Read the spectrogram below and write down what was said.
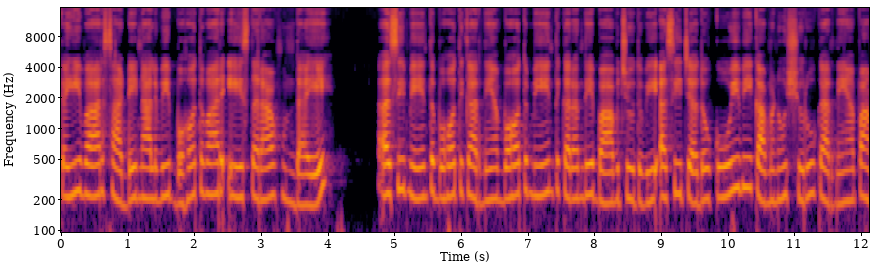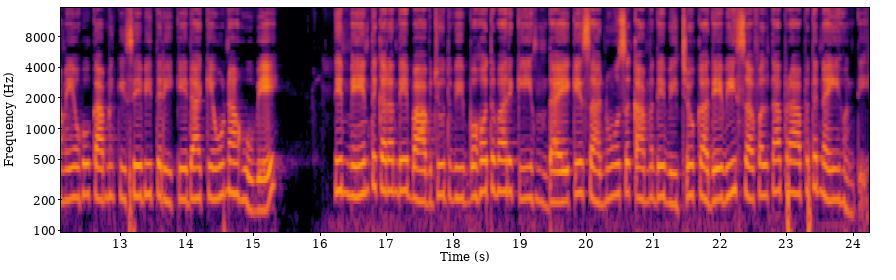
ਕਈ ਵਾਰ ਸਾਡੇ ਨਾਲ ਵੀ ਬਹੁਤ ਵਾਰ ਇਸ ਤਰ੍ਹਾਂ ਹੁੰਦਾ ਏ। ਅਸੀਂ ਮਿਹਨਤ ਬਹੁਤ ਕਰਦੇ ਹਾਂ, ਬਹੁਤ ਮਿਹਨਤ ਕਰਨ ਦੇ ਬਾਵਜੂਦ ਵੀ ਅਸੀਂ ਜਦੋਂ ਕੋਈ ਵੀ ਕੰਮ ਨੂੰ ਸ਼ੁਰੂ ਕਰਦੇ ਹਾਂ, ਭਾਵੇਂ ਉਹ ਕੰਮ ਕਿਸੇ ਵੀ ਤਰੀਕੇ ਦਾ ਕਿਉਂ ਨਾ ਹੋਵੇ, ਤੇ ਮਿਹਨਤ ਕਰਨ ਦੇ ਬਾਵਜੂਦ ਵੀ ਬਹੁਤ ਵਾਰ ਕੀ ਹੁੰਦਾ ਏ ਕਿ ਸਾਨੂੰ ਉਸ ਕੰਮ ਦੇ ਵਿੱਚੋਂ ਕਦੇ ਵੀ ਸਫਲਤਾ ਪ੍ਰਾਪਤ ਨਹੀਂ ਹੁੰਦੀ।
